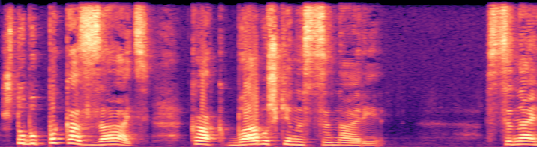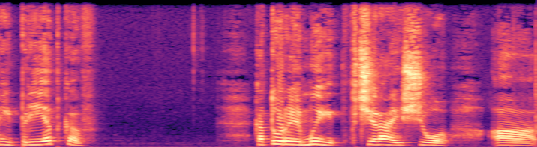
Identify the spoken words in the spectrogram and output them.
чтобы показать, как бабушкины сценарии, сценарии предков, которые мы вчера еще а,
